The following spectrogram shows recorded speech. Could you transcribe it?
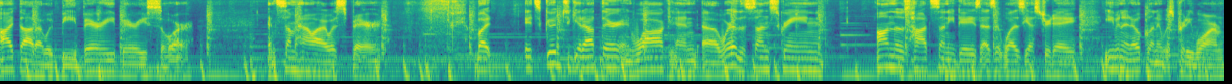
I thought I would be very, very sore. And somehow I was spared. But it's good to get out there and walk and uh, wear the sunscreen on those hot sunny days as it was yesterday. Even in Oakland, it was pretty warm.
